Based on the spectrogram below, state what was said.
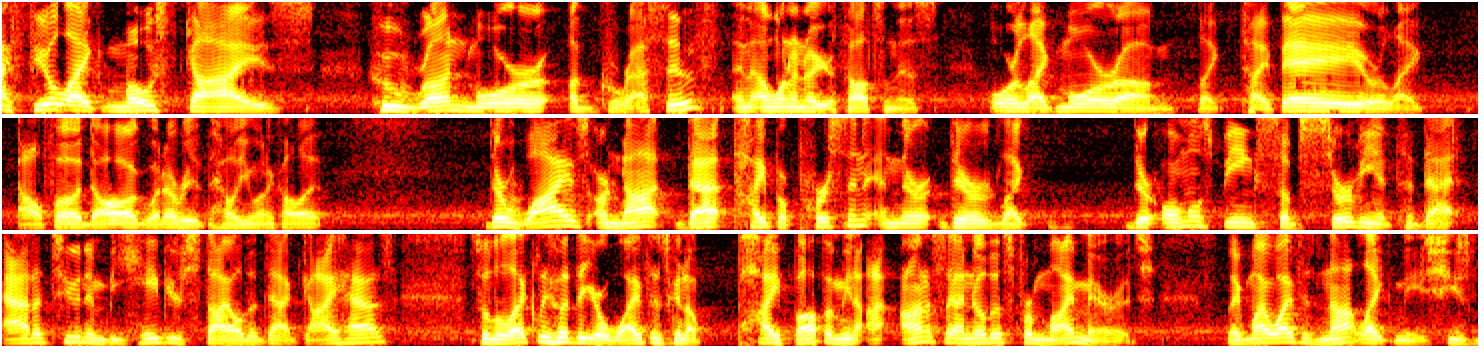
I feel like most guys who run more aggressive, and I want to know your thoughts on this, or like more um, like type A or like alpha dog, whatever the hell you want to call it. Their wives are not that type of person, and they're they're like they're almost being subservient to that attitude and behavior style that that guy has. So the likelihood that your wife is going to pipe up, I mean, I, honestly, I know this from my marriage. Like my wife is not like me. She's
